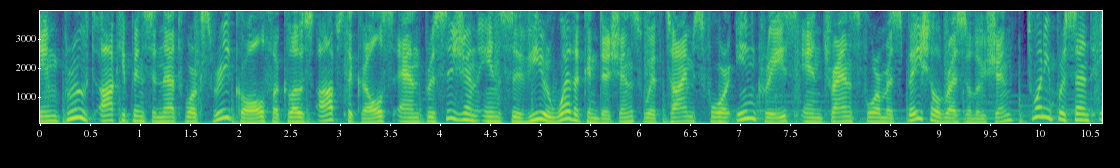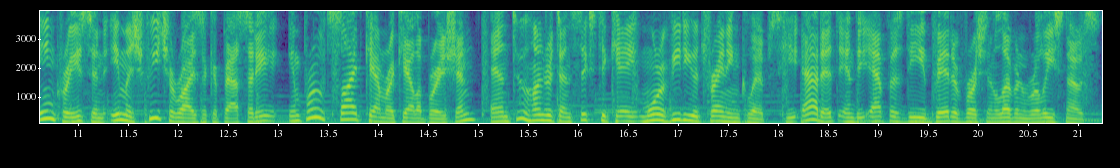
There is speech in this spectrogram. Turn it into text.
Improved occupancy networks recall for close obstacles and precision in severe weather conditions with times 4 increase in transformer spatial resolution, 20% increase in image featurizer capacity, improved side camera calibration, and 260k more video training clips he added in the FSD beta version 11 release notes.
